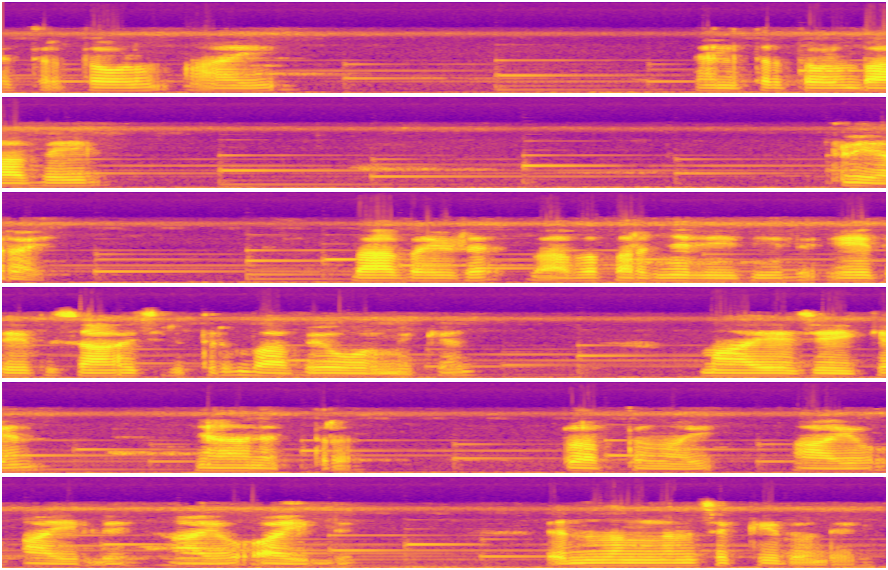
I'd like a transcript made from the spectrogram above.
എത്രത്തോളം ആയി ഞാൻ എത്രത്തോളം ബാബയിൽ ക്ലിയറായി ബാബയുടെ ബാബ പറഞ്ഞ രീതിയിൽ ഏതേത് സാഹചര്യത്തിലും ബാബയെ ഓർമ്മിക്കാൻ മായയെ ജയിക്കാൻ ഞാൻ എത്ര പ്രാപ്തമായി ആയോ ആയില്ലേ ആയോ ആയില്ലേ എന്ന് അങ്ങനെ ചെക്ക് ചെയ്തുകൊണ്ടിരിക്കും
